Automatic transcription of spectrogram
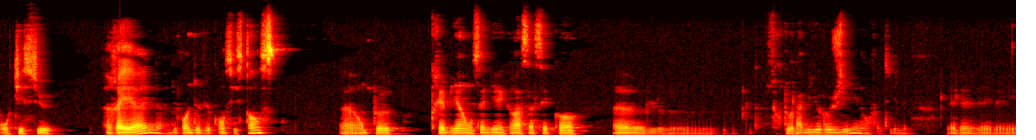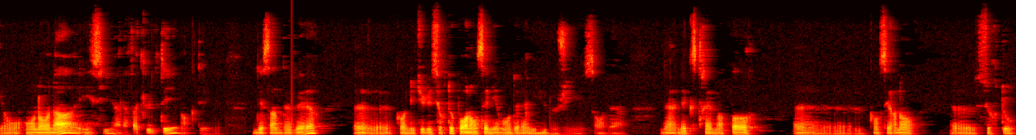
au tissu réel du point de vue consistance. on peut très bien enseigner grâce à ces corps surtout la myologie. En fait, on, en a ici à la faculté, donc des, des centres euh, qu'on utilise surtout pour l'enseignement de la biologie. Ils sont d'un extrême apport euh, concernant euh, surtout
